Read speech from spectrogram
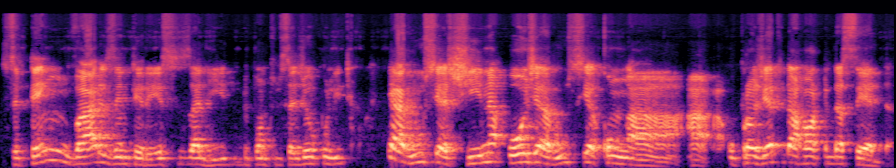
você tem vários interesses ali do ponto de vista geopolítico. E a Rússia a China, hoje a Rússia com a, a, o projeto da Rota da Seda,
